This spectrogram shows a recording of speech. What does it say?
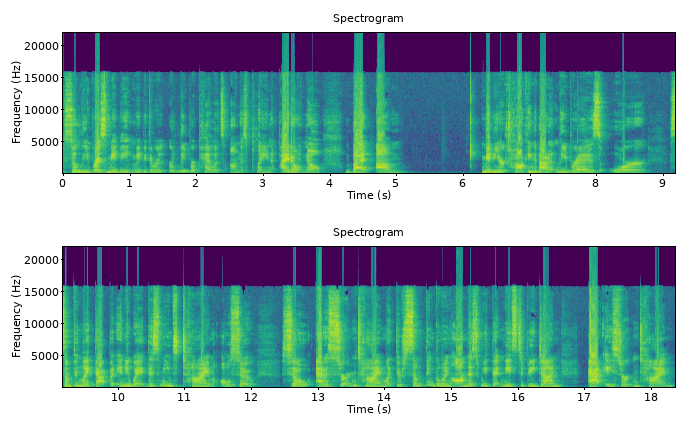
So Libras, maybe maybe there were Libra pilots on this plane. I don't know, but um, maybe you're talking about it Libras or something like that. But anyway, this means time also. So at a certain time, like there's something going on this week that needs to be done at a certain time.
